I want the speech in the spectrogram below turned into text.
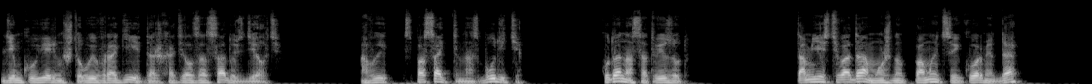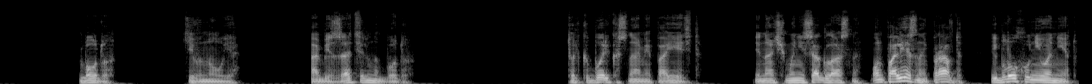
Димка уверен, что вы враги, даже хотел засаду сделать. А вы спасать-то нас будете? Куда нас отвезут? Там есть вода, можно помыться и кормят, да? «Буду», — кивнул я. «Обязательно буду». Только Борька с нами поедет. Иначе мы не согласны. Он полезный, правда, и блох у него нет.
